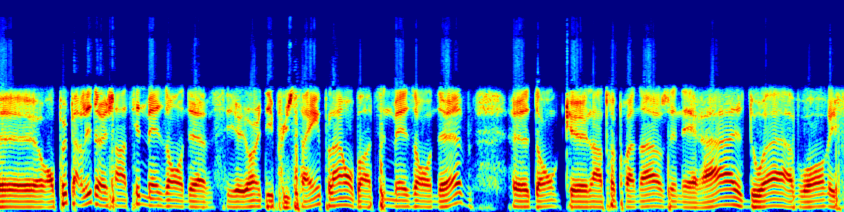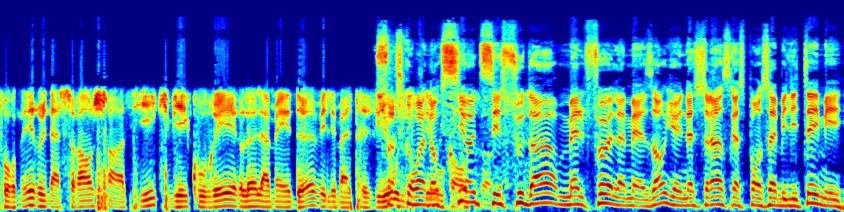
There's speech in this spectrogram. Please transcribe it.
Euh, on peut parler d'un chantier de maison neuve. C'est un des plus simples. Hein? On bâtit une maison neuve. Euh, donc, l'entrepreneur général doit avoir et fournir une assurance chantier qui vient couvrir là, la main-d'œuvre et les matériaux. Ça, Donc, si un de ses soudeurs met le feu à la maison, il y a une assurance responsabilité, mais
